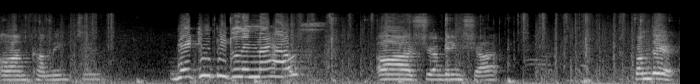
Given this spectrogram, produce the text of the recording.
Oh, I'm coming to. there are two people in my house. Oh, sure, I'm getting shot. From there.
